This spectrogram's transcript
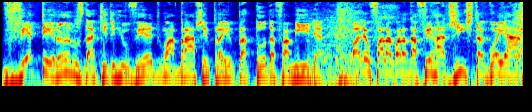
veteranos daqui de Rio Verde. Um abraço aí pra ele, pra toda a família. Olha, eu falo agora da Ferragista Goiás.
